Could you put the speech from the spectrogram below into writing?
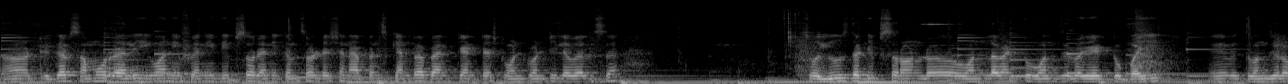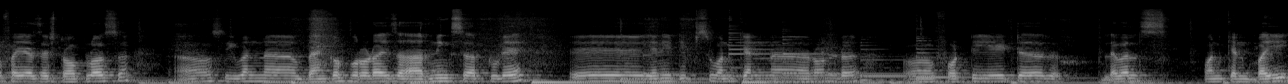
uh, trigger some more rally even if any dips or any consolidation happens. Canara bank can test 120 levels. So use the dips around uh, 111 to 108 to buy uh, with 105 as a stop loss. Uh, so even uh, bank of baroda is earnings are today. Any dips one can around uh, 48 uh, levels one can buy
